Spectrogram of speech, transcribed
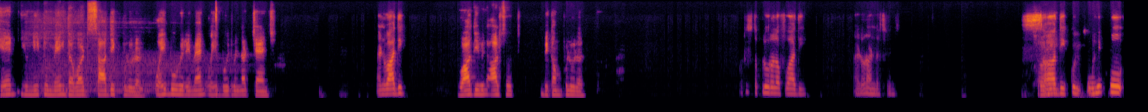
Here you need to make the word Sadik plural. Uhibbu will remain Uhibbu, it will not change. and Wadi. Wadi will also become plural. What is the plural of Wadi? I don't understand. Sadikul. Uhibbu.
